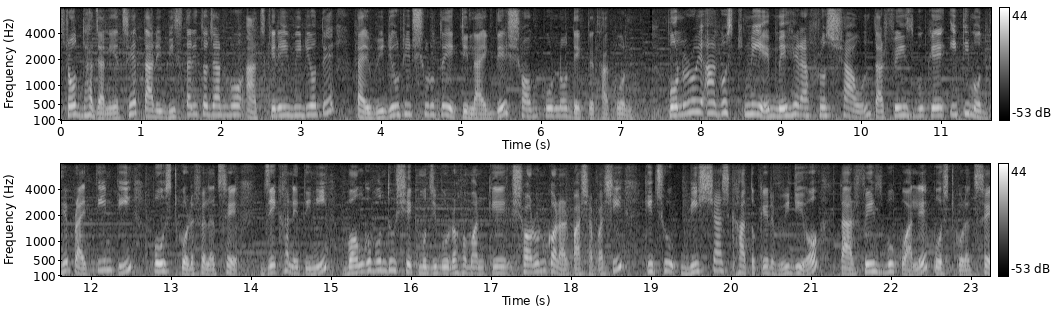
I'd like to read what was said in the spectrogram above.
শ্রদ্ধা জানিয়েছে, তারই বিস্তারিত জানব আজকের এই ভিডিওতে। তাই ভিডিওটির শুরুতে একটি লাইক দিয়ে সম্পূর্ণ দেখতে থাকুন। পনেরোই আগস্ট নিয়ে মেহের আফরোজ শাওন তার ফেসবুকে ইতিমধ্যে প্রায় তিনটি পোস্ট করে ফেলেছে, যেখানে তিনি বঙ্গবন্ধু শেখ মুজিবুর রহমানকে স্মরণ করার পাশাপাশি কিছু বিশ্বাসঘাতকের ভিডিও তার ফেসবুক ওয়ালে পোস্ট করেছে।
